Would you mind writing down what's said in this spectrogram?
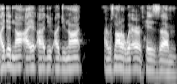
I did not. I, I do. I do not. I was not aware of his um,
